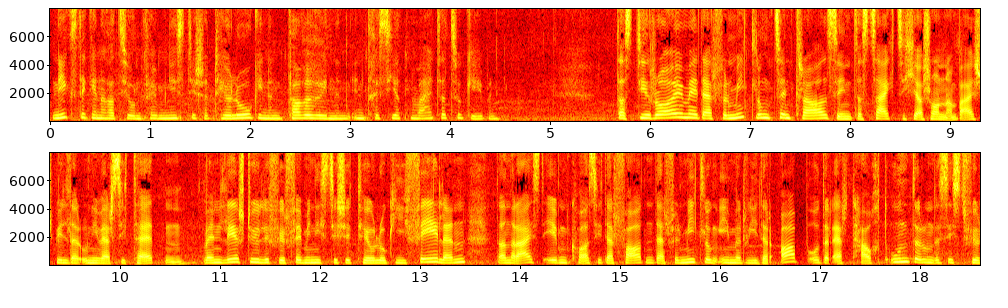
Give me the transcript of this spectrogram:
nächste Generation feministischer Theologinnen, Pfarrerinnen, Interessierten weiterzugeben? Dass die Räume der Vermittlung zentral sind, das zeigt sich ja schon am Beispiel der Universitäten. Wenn Lehrstühle für feministische Theologie fehlen, dann reißt eben quasi der Faden der Vermittlung immer wieder ab oder er taucht unter und es ist für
